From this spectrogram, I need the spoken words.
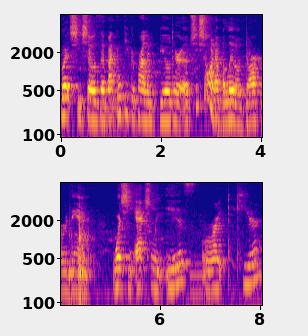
But she shows up. I think you could probably build her up. She's showing up a little darker than what she actually is right here.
